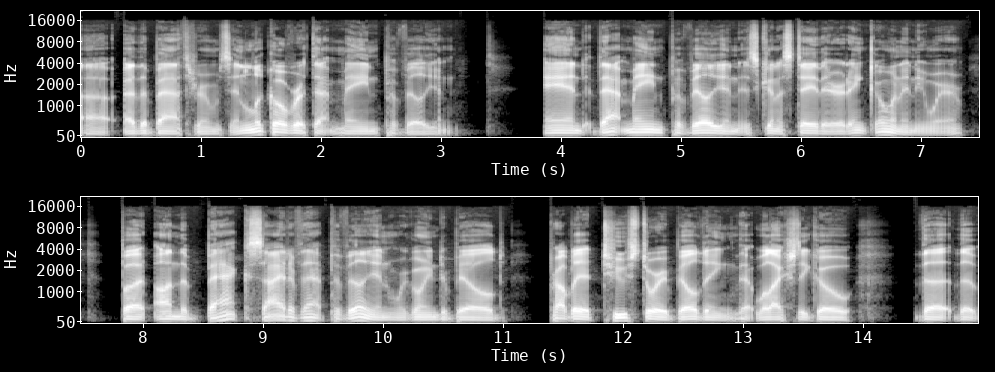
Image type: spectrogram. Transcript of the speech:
uh, at the bathrooms and look over at that main pavilion. And that main pavilion is going to stay there. It ain't going anywhere. But on the back side of that pavilion, we're going to build probably a two story building that will actually go the the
